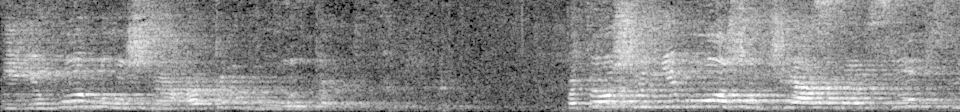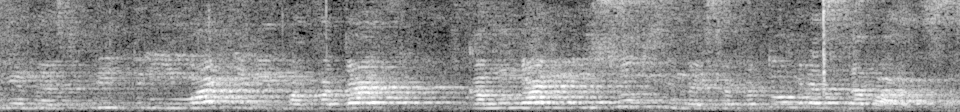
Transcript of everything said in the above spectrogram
и его нужно отработать. Потому что не может частная собственность предпринимателей попадать коммунальную собственность, а потом раздаваться.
